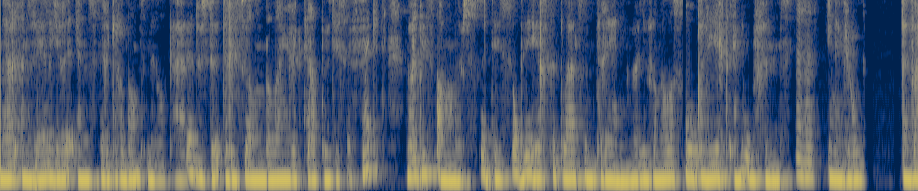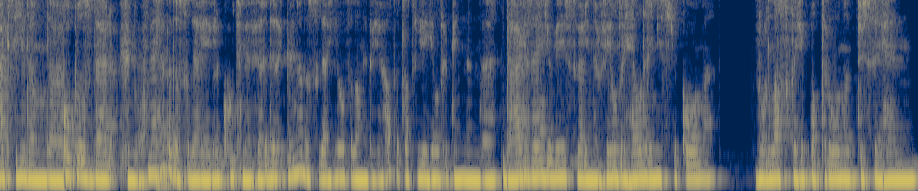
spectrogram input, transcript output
naar een veiligere en een sterkere band met elkaar. Dus er is wel een belangrijk therapeutisch effect, maar het is anders. Het is op de eerste plaats een training waar je van alles ook leert en oefent mhm. in een groep. En vaak zie je dan dat koppels daar genoeg mee hebben, dat ze daar eigenlijk goed mee verder kunnen, dat ze daar heel veel aan hebben gehad, dat dat twee heel verbindende dagen zijn geweest waarin er veel verheldering is gekomen voor lastige patronen tussen hen.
